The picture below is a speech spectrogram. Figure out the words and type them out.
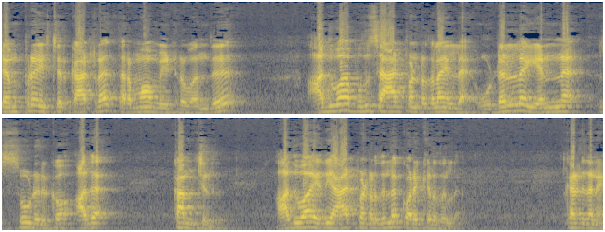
டெம்பரேச்சர் காட்டுற தெர்மாமீட்டர் வந்து அதுவாக புதுசாக ஆட் பண்ணுறதெல்லாம் இல்லை. உடலில் என்ன சூடு இருக்கோ அதை காமிச்சிடுது. அதுவாக எதையும் ஆட் பண்ணுறது இல்லை குறைக்கிறது இல்லை கரெக்டு தானே?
